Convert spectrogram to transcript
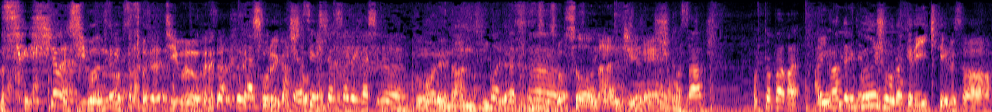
拙者は自分ね。それは自分。それがしとね拙者、それがし。うん。我何時みたい？なやつでしょそう、何時ね。とかさ、言葉がいまだに文章だけで生きてるさ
